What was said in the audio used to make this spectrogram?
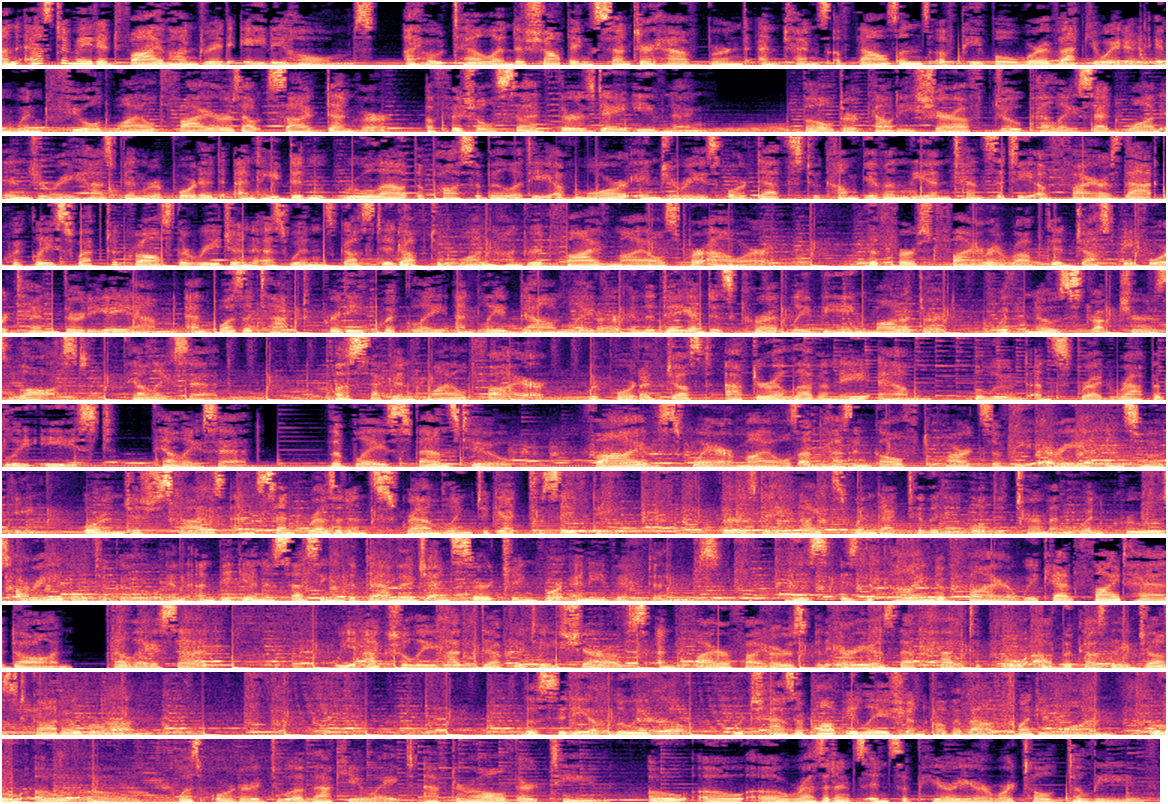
An estimated 580 homes, a hotel and a shopping center have burned and tens of thousands of people were evacuated in wind-fueled wildfires outside Denver, officials said Thursday evening. Boulder County Sheriff Joe Pelle said one injury has been reported and he didn't rule out the possibility of more injuries or deaths to come given the intensity of fires that quickly swept across the region as winds gusted up to 105 miles per hour. The first fire erupted just before 10.30 am and was attacked pretty quickly and laid down later in the day and is currently being monitored, with no structures lost, Pelle said. A second wildfire, reported just after 11 am, ballooned and spread rapidly east, Pelle said. The blaze spans 2.5 square miles and has engulfed parts of the area in smoky, orangish skies and sent residents scrambling to get to safety. Thursday night's wind activity will determine when crews are able to go in and begin assessing the damage and searching for any victims. This is the kind of fire we can't fight head-on, Pelle said. We actually had deputy sheriffs and firefighters in areas that had to pull out because they just got overrun. The city of Louisville, which has a population of about 21,000, was ordered to evacuate after all 13,000 residents in Superior were told to leave.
